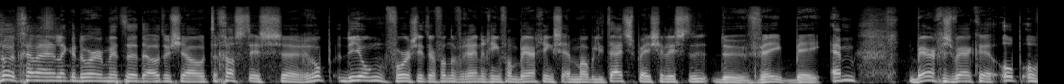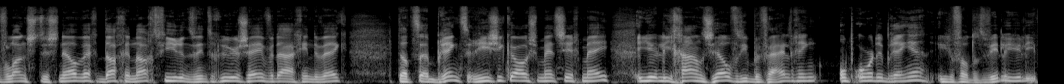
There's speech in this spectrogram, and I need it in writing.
Goed, gaan wij lekker door met de autoshow. Te gast is Rob de Jong, voorzitter van de Vereniging van Bergings- en Mobiliteitsspecialisten, de VBM. Bergers werken op of langs de snelweg, dag en nacht, 24 uur, 7 dagen in de week. Dat brengt risico's met zich mee. Jullie gaan zelf die beveiliging op orde brengen. In ieder geval, dat willen jullie.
